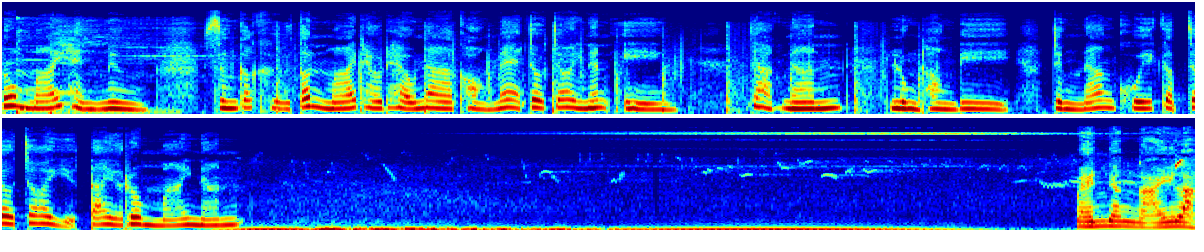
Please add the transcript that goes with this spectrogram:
ร่มไม้แห่งหนึ่ง ซึ่งก็คือต้นไม้แถวแถวๆนาของแม่เจ้าจ้อยนั่นเอง จากนั้นลุงทองดีจึงนั่งคุยกับเจ้าจ้อยอยู่ใต้ร่มไม้นั้นเป็นยังไงล่ะ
